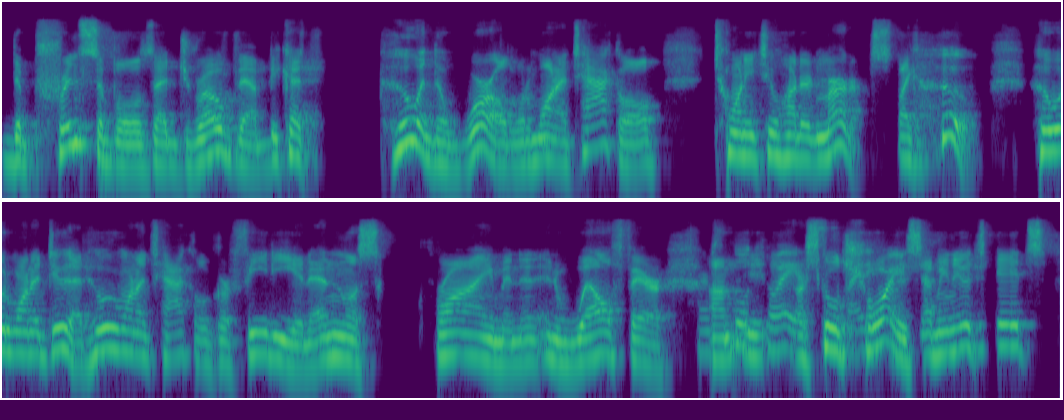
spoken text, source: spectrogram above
the principles that drove them because who in the world would want to tackle 2200 murders? Like who? Who would want to do that? Who would want to tackle graffiti and endless crime and, and welfare? Our um, school it- choice. our school choice. I mean it's it's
